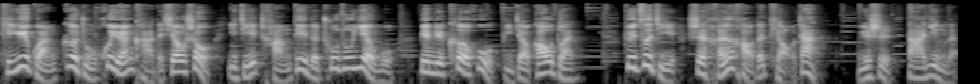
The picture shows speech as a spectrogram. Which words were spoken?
体育馆各种会员卡的销售以及场地的出租业务，面对客户比较高端，对自己是很好的挑战，于是答应了。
